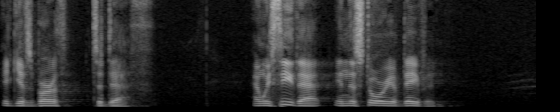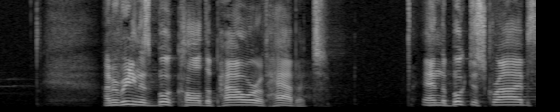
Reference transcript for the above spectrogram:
it gives birth to death. And we see that in the story of David. I've been reading this book called The Power of Habit. And the book describes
